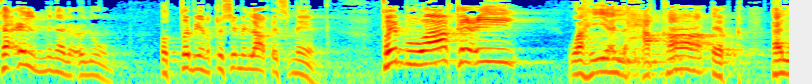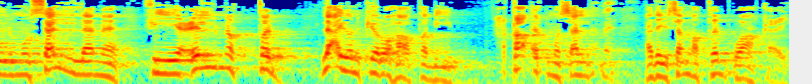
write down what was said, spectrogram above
كعلم من العلوم. الطب ينقسم إلى قسمين. طب واقعي وهي الحقائق المسلمة في علم الطب. لا ينكرها طبيب. حقائق مسلمة. هذا يسمى طب واقعي.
